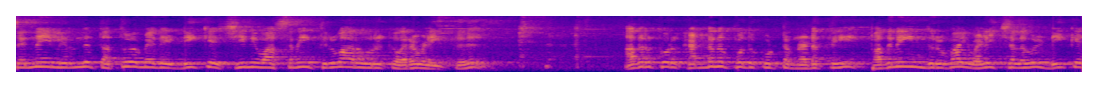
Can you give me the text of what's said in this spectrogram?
சென்னையில் இருந்து தத்துவ மேதை டி கே சீனிவாசனை திருவாரூருக்கு வரவழைத்து அதற்கு ஒரு கண்டன பொதுக்கூட்டம் நடத்தி பதினைந்து ரூபாய் வழிச்செலவு டி கே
